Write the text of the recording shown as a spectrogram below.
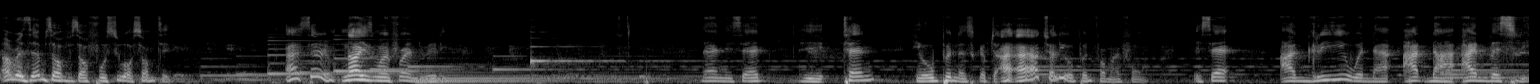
I'm himself is a Fosu or something. I said him. Now he's my friend, really. Then he said, he turned, he opened the scripture. I, I actually opened for my phone. He said, agree with the, the adversary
